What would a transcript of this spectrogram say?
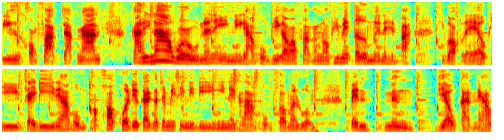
นี่คือของฝากจากงาน Garena World นั่นเองนะครับผมพี่ก็มาฝากน้องๆพี่ไม่เติมเลยนะเห็นปะพี่บอกแล้วพี่ใจดีนะครับผมก็ครอบครัวเดียวกันก็จะมีสิ่งดีๆอย่างนี้นะครับ ผมก็มารวมเป็นหนึ่งเดียวกันนะครับ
